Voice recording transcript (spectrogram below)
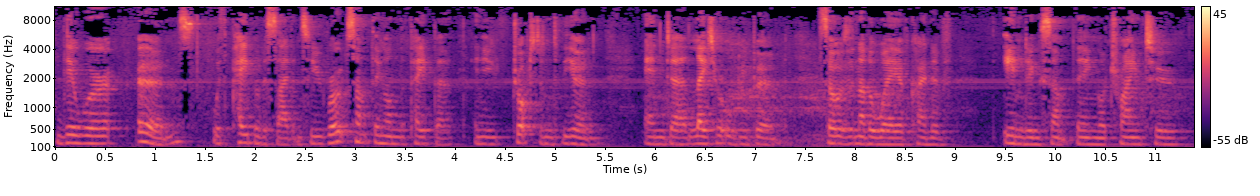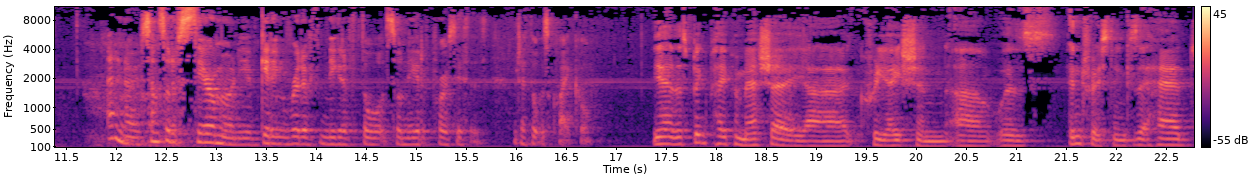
there were urns with paper beside them. So you wrote something on the paper and you dropped it into the urn, and uh, later it would be burned. So it was another way of kind of ending something or trying to, I don't know, some sort of ceremony of getting rid of negative thoughts or negative processes, which I thought was quite cool. Yeah, this big paper mache uh, creation uh, was interesting because it had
